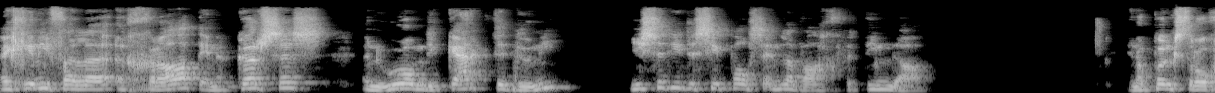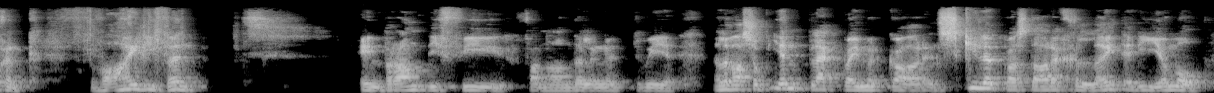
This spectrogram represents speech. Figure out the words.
Hy gee nie vir hulle 'n graad en 'n kursus in hoe om die kerk te doen nie. Hier sit die disippels en hulle wag vir 10 dae. En op Pinksteroggend waai die wind en brand die vuur van Handelinge 2. Hulle was op een plek bymekaar en skielik was daar 'n geluid uit die hemel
